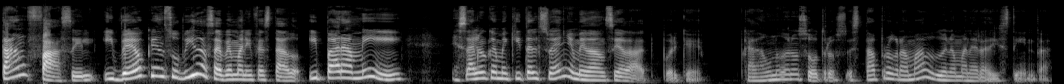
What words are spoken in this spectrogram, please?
tan fácil y veo que en su vida se ve manifestado. Y para mí es algo que me quita el sueño y me da ansiedad, porque cada uno de nosotros está programado de una manera distinta.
